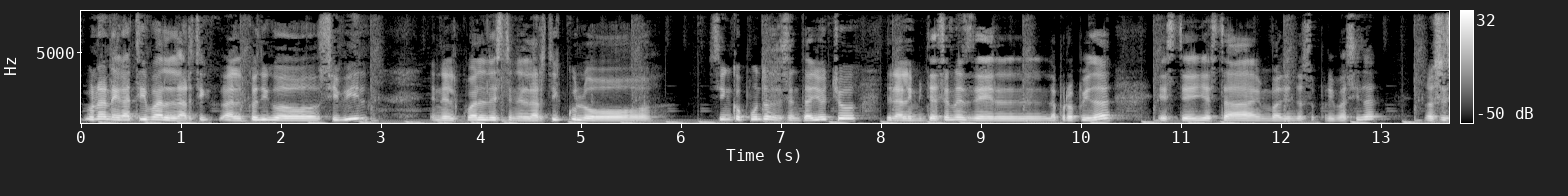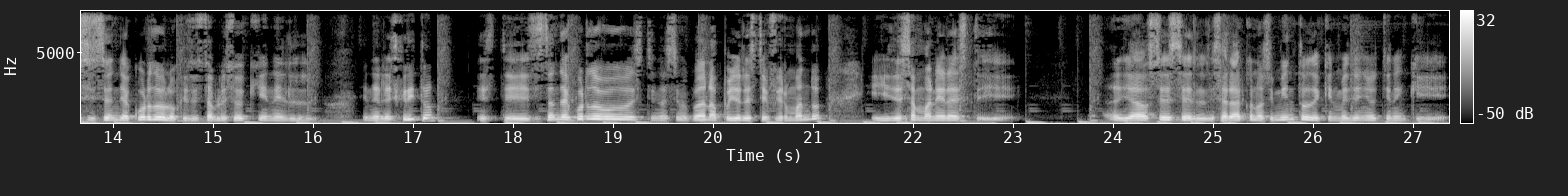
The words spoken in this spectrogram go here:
una negativa al, Código Civil, en el cual este, en el artículo 5.68 de las limitaciones de la propiedad, este ya está invadiendo su privacidad. No sé si estén de acuerdo lo que se estableció aquí en el, en el escrito. Este, si están de acuerdo, este, no sé si me puedan apoyar este firmando y de esa manera este ya a ustedes se les hará conocimiento de que en medio año tienen que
